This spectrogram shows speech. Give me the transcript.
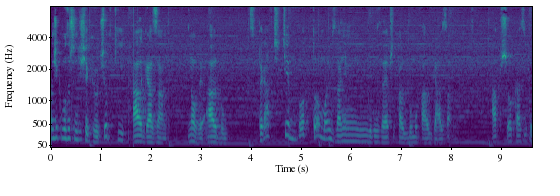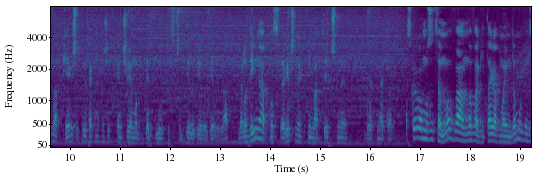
Kącik muzyczny dzisiaj króciutki, Algazan, nowy album. Sprawdźcie, bo to moim zdaniem jeden z najlepszych albumów Algazan. A przy okazji chyba pierwszy, który tak mocno się wkręciłem od debiutu sprzed wielu, wielu, wielu lat. Melodyjny, atmosferyczny, klimatyczny, black metal. A skoro o muzyce mowa, nowa gitara w moim domu, więc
